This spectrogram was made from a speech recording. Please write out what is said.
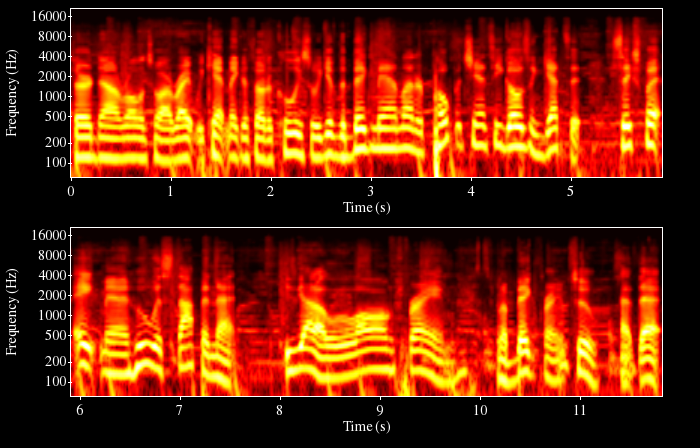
Third down, rolling to our right. We can't make the throw to Cooley, so we give the big man Leonard Pope a chance. He goes and gets it. Six foot eight, man. Who is stopping that? He's got a long frame and a big frame too. At that.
